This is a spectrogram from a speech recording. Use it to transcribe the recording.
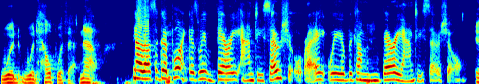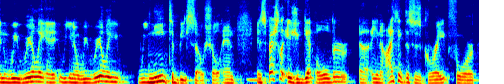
would would help with that. Now no, that's a good point because we're very antisocial, right? We are becoming very antisocial. And we really, eh, you know, we really we need to be social, and mm-hmm. especially as you get older, uh, you know, I think this is great for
